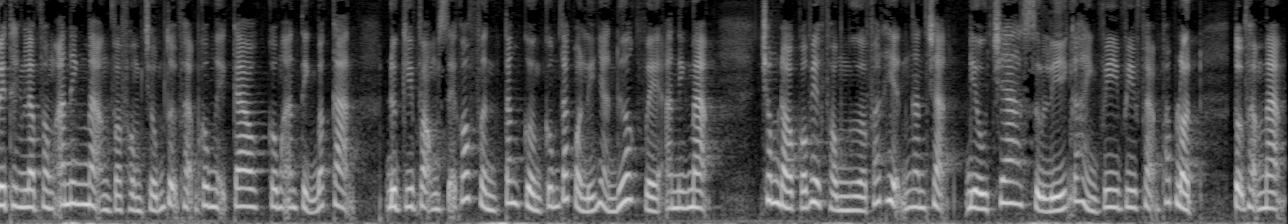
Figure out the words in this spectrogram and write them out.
về thành lập Phòng An ninh mạng và Phòng chống tội phạm công nghệ cao Công an tỉnh Bắc Cạn được kỳ vọng sẽ góp phần tăng cường công tác quản lý nhà nước về an ninh mạng, trong đó có việc phòng ngừa phát hiện ngăn chặn, điều tra, xử lý các hành vi vi phạm pháp luật, tội phạm mạng,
